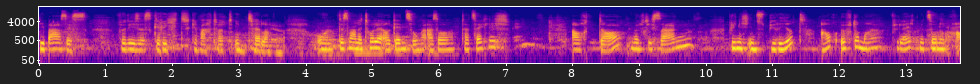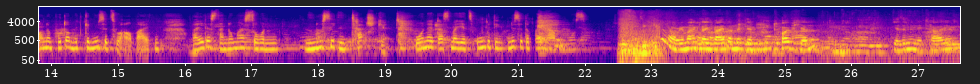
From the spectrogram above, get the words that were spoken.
die Basis für dieses Gericht gemacht hat im Teller. Und das war eine tolle Ergänzung. Also tatsächlich, auch da möchte ich sagen, bin ich inspiriert, auch öfter mal vielleicht mit so einer braunen Butter mit Gemüse zu arbeiten, weil das dann nochmal so einen nussigen Touch gibt, ohne dass man jetzt unbedingt Nüsse dabei haben muss. Genau, wir machen gleich weiter mit dem Täubchen. Wir sind in Italien,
